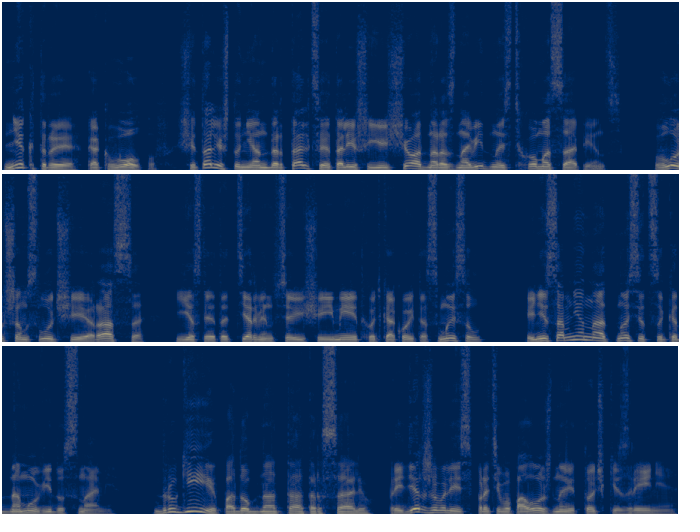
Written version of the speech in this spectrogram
Некоторые, как Волпов, считали, что неандертальцы — это лишь еще одна разновидность Homo sapiens. В лучшем случае раса, если этот термин все еще имеет хоть какой-то смысл, и, несомненно, относится к одному виду с нами. Другие, подобно Татарсалю, придерживались противоположной точки зрения,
